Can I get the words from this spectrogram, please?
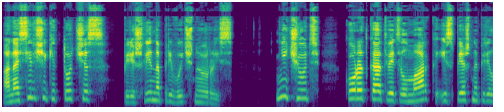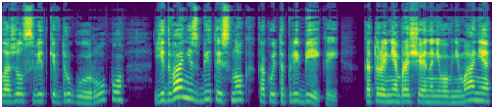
а носильщики тотчас перешли на привычную рысь. «Ничуть», — коротко ответил Марк и спешно переложил свитки в другую руку, едва не сбитый с ног какой-то плебейкой, которая, не обращая на него внимания,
